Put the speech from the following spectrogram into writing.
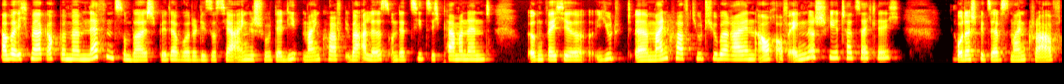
Aber ich merke auch bei meinem Neffen zum Beispiel, der wurde dieses Jahr eingeschult, der liebt Minecraft über alles und der zieht sich permanent irgendwelche äh, Minecraft-YouTuber rein, auch auf Englisch viel tatsächlich. Oder spielt selbst Minecraft.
